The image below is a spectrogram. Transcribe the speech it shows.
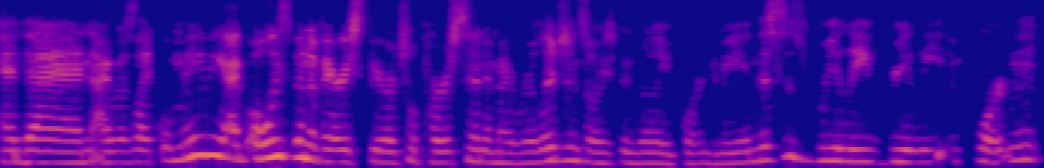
And then I was like, well, maybe I've always been a very spiritual person and my religion's always been really important to me. And this is really, really important.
